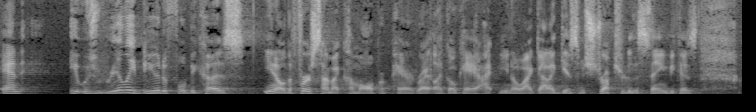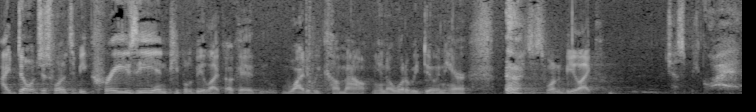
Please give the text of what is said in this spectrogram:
And it was really beautiful because you know the first time i come all prepared right? Like okay i you know i got to give some structure to this thing because i don't just want it to be crazy and people to be like okay why did we come out? You know what are we doing here? I just want to be like just be quiet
